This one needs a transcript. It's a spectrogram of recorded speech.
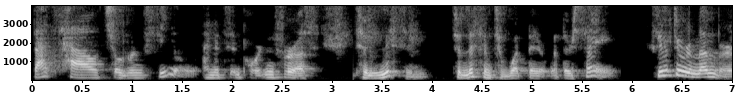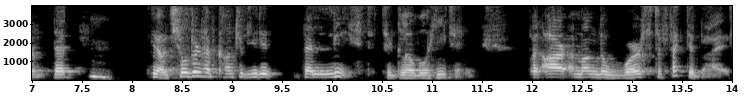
that's how children feel. And it's important for us to listen, to listen to what they're, what they're saying. So you have to remember that, hmm. you know, children have contributed the least to global heating but are among the worst affected by it.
